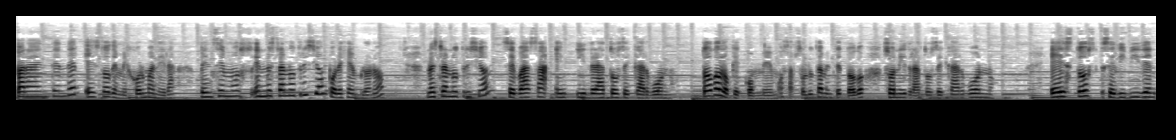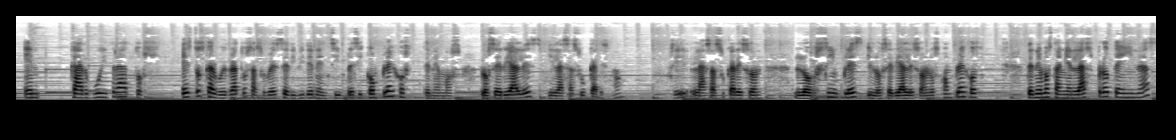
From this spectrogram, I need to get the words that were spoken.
Para entender esto de mejor manera, pensemos en nuestra nutrición, por ejemplo, ¿no? Nuestra nutrición se basa en hidratos de carbono. Todo lo que comemos, absolutamente todo, son hidratos de carbono. Estos se dividen en carbohidratos. Estos carbohidratos a su vez se dividen en simples y complejos. Tenemos los cereales y las azúcares, ¿no? Las azúcares son los simples y los cereales son los complejos. Tenemos también las proteínas,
